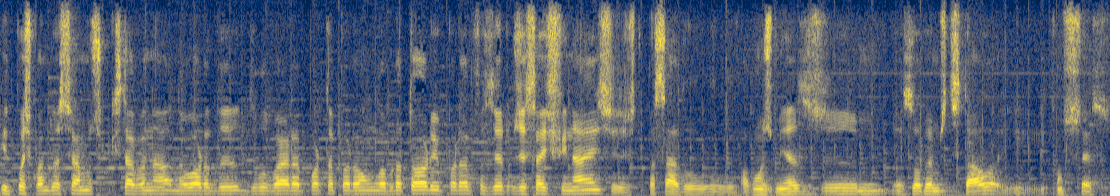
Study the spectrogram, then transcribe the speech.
e depois quando achamos que estava na, na hora de, de, levar a porta para um laboratório para fazer os ensaios finais, isto passado alguns meses, eh, resolvemos testá-la e com sucesso.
